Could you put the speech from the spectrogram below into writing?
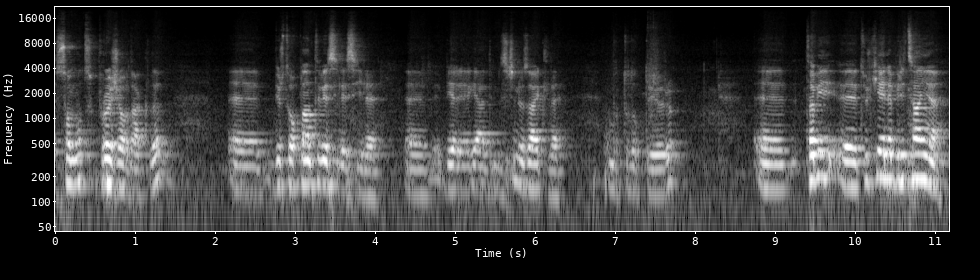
somut, proje odaklı e, bir toplantı vesilesiyle e, bir araya geldiğimiz için özellikle mutluluk duyuyorum. E, tabii e, Türkiye ile Britanya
